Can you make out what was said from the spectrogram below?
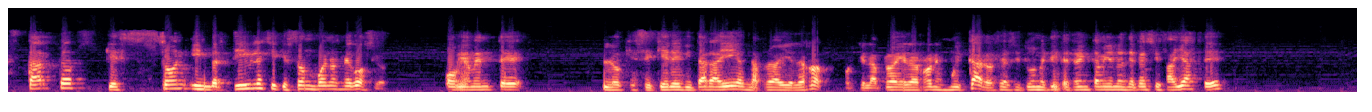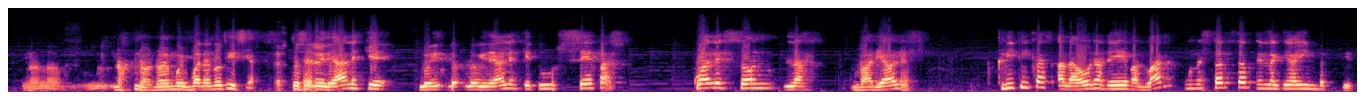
startups que son invertibles y que son buenos negocios. Obviamente, lo que se quiere evitar ahí es la prueba y el error, porque la prueba y el error es muy caro. O sea, si tú metiste 30 millones de pesos y fallaste, no, no, no, no, es muy buena noticia. Entonces, lo ideal es que lo, ideal es que tú sepas cuáles son las variables críticas a la hora de evaluar una startup en la que hay que invertir.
